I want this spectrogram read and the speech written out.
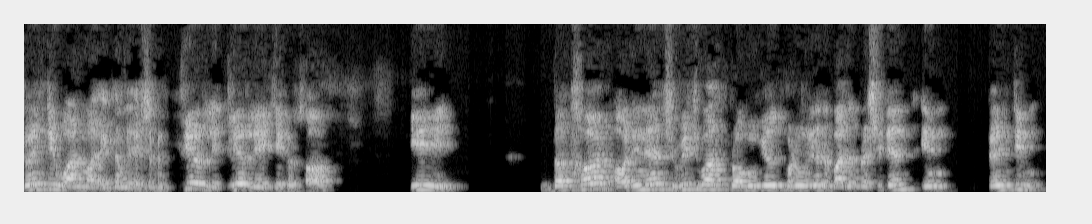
ट्वेन्टी वानमा एकदमै एकदमै क्लियरली क्लियर लेखिएको छ। The third ordinance which was promulgated by the president in 20,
